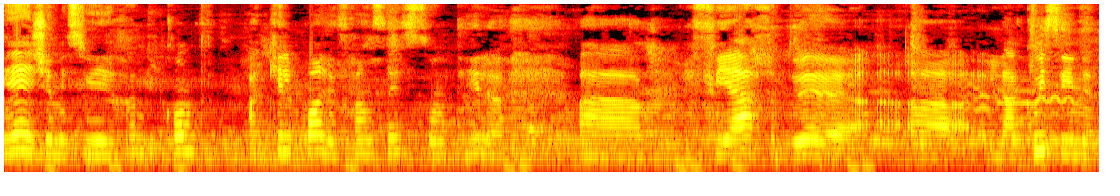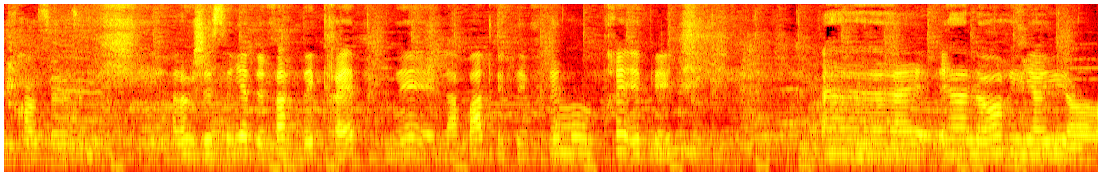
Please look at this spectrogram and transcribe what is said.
Et je me suis rendu compte à quel point les Français sont-ils euh, fiers de euh, la cuisine française. Alors j'essayais de faire des crêpes, mais la pâte était vraiment très épaisse. Euh, et alors, il y a eu un,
